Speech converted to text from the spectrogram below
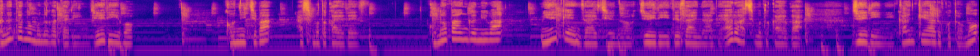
あなたの物語ジュエリーを。こんにちは橋本佳代です。この番組は三重県在住のジュエリーデザイナーである橋本佳代がジュエリーに関係あることも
